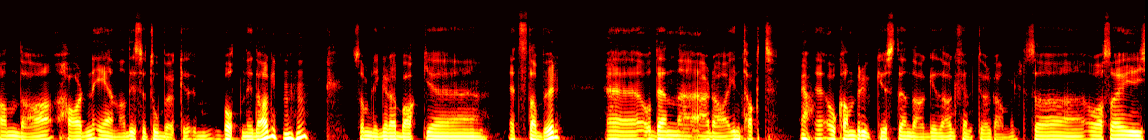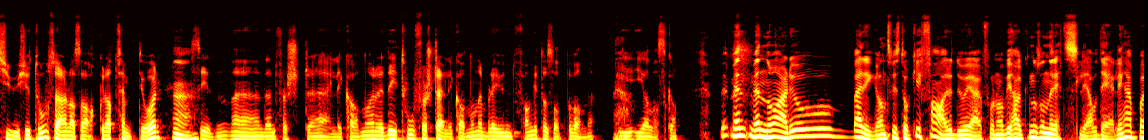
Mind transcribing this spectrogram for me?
han da har den ene av disse to bøke, båtene i dag, Mhm. Som ligger der bak eh, et stabbur. Eh, og den er da intakt. Ja. Eh, Og kan brukes den dag i dag, 50 år gammel. Så, og altså i 2022 så er det altså akkurat 50 år mm. siden eh, den første eller de to første Ellie-kanoene ble unnfanget og satt på vannet i, i Alaska. Men, men nå er det jo Bergans, vi står ikke i fare, du og jeg, for noe. Vi har ikke noen sånn rettslig avdeling her på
